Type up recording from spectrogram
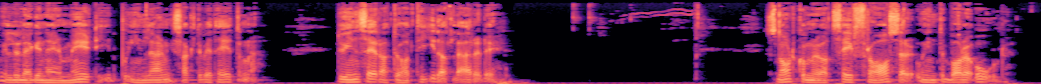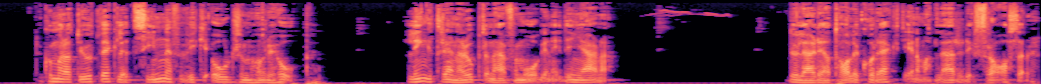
vill du lägga ner mer tid på inlärningsaktiviteterna. Du inser att du har tid att lära dig. Snart kommer du att se fraser och inte bara ord. Du kommer att utveckla ett sinne för vilka ord som hör ihop. Link tränar upp den här förmågan i din hjärna. Du lär dig att tala korrekt genom att lära dig fraser.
